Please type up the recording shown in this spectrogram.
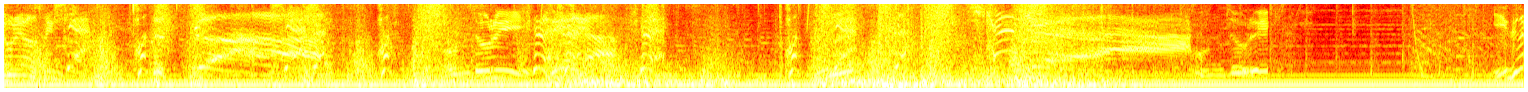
줄여생 곰돌이 곰돌이 이그래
